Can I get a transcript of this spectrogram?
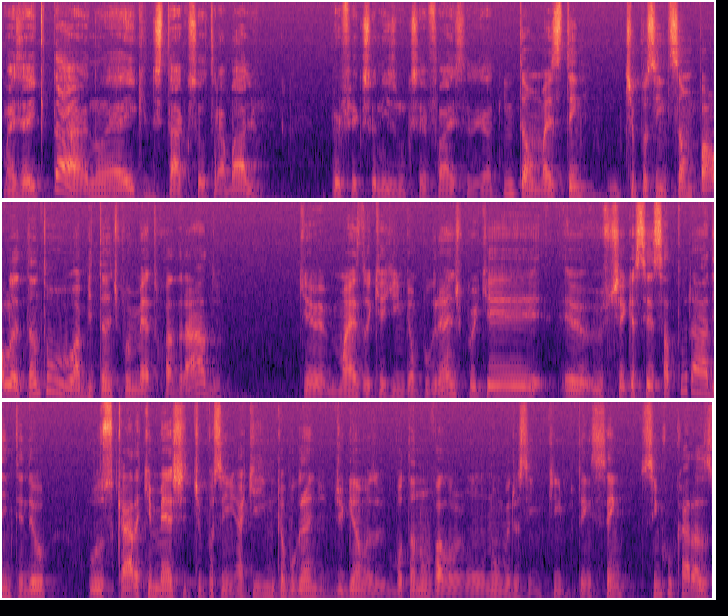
Mas aí que tá, não é aí que destaca o seu trabalho? O perfeccionismo que você faz, tá ligado? Então, mas tem, tipo assim, de São Paulo é tanto habitante por metro quadrado, que é mais do que aqui em Campo Grande, porque eu, eu chega a ser saturado, entendeu? Os caras que mexem, tipo assim, aqui em Campo Grande, digamos, botando um valor, um número assim, tipo, tem 100, cinco caras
